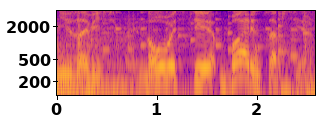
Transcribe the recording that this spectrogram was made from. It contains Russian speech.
Независимые новости. Барин обсерва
